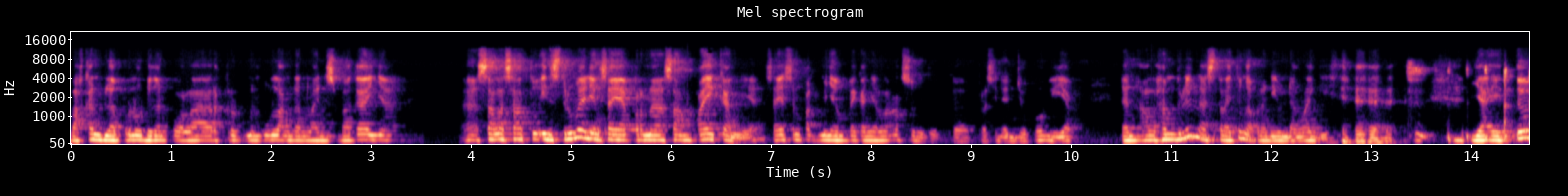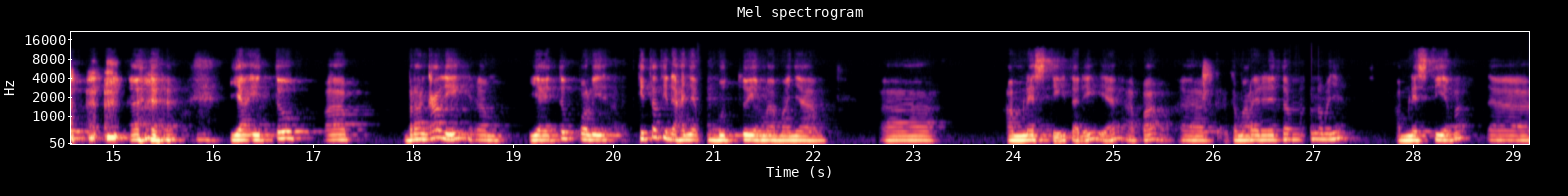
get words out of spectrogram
bahkan bila perlu dengan pola rekrutmen ulang dan lain sebagainya. Eh, salah satu instrumen yang saya pernah sampaikan ya, saya sempat menyampaikannya langsung ke Presiden Jokowi yang dan alhamdulillah setelah itu nggak pernah diundang lagi, yaitu yaitu uh, barangkali yaitu poli, kita tidak hanya butuh yang namanya uh, amnesti tadi ya apa uh, kemarin itu apa namanya amnesti apa uh,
